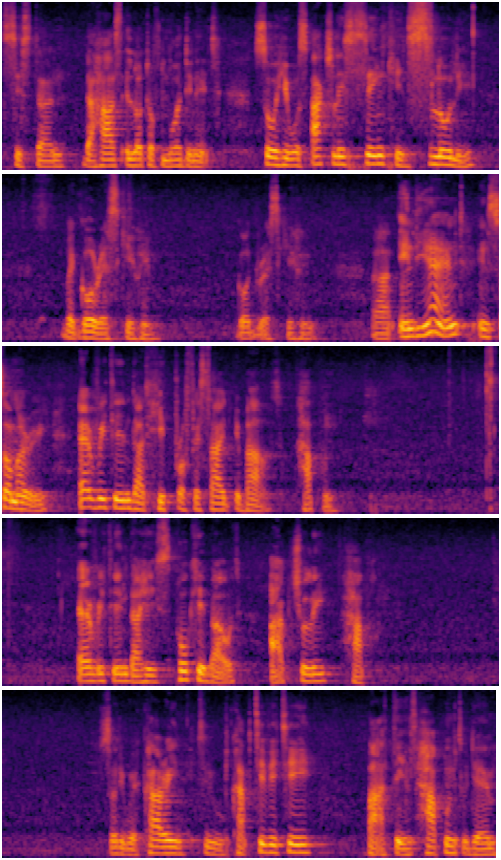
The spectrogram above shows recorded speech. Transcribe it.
cistern that has a lot of mud in it. So he was actually sinking slowly, but God rescued him. God rescued him. Uh, in the end, in summary, everything that he prophesied about happened. Everything that he spoke about actually happened. So they were carried to captivity, bad things happened to them.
